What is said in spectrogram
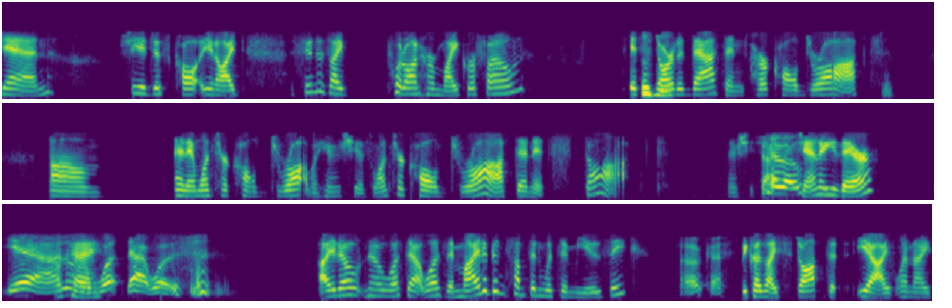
Jen. She had just called. You know, I as soon as I put on her microphone, it Mhm. started that. Then her call dropped. Um, and then once her call dropped, well, here she is. Once her call dropped, then it stopped. There she's back. Hello. Jen, are you there? Yeah, I don't Okay. know what that was. I don't know what that was. It might have been something with the music. okay. because I stopped it. Yeah, I, when I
